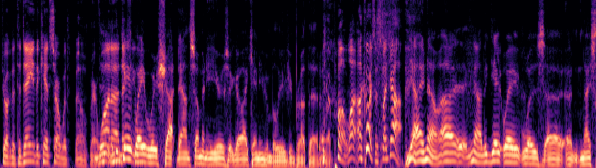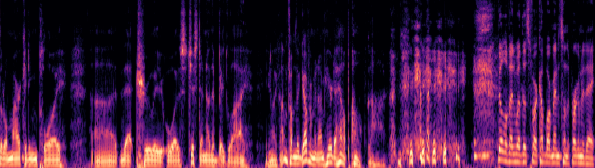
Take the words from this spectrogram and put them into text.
drug that today the kids start with marijuana. The, the gateway thing, was shot down so many years ago. I can't even believe you brought that up. well, of course, it's my job. Yeah, I know. Uh, no, the gateway was uh, a nice little marketing ploy uh, that truly was just another big lie. You know, like I'm from the government. I'm here to help. Oh God. Bill Levin with us for a couple more minutes on the program today.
